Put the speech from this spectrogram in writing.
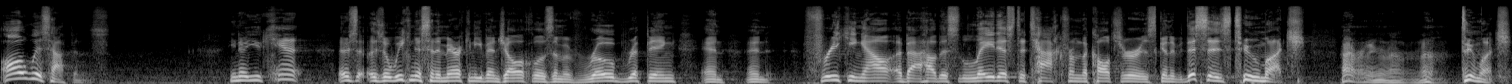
always happens. You know, you can't, there's a, there's a weakness in American evangelicalism of robe ripping and, and freaking out about how this latest attack from the culture is going to be, this is too much. too much.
